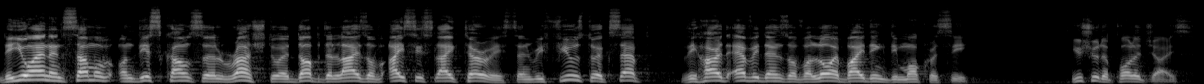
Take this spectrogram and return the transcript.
The UN and some of, on this council rush to adopt the lies of ISIS like terrorists and refuse to accept the hard evidence of a law abiding democracy. You should apologize.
